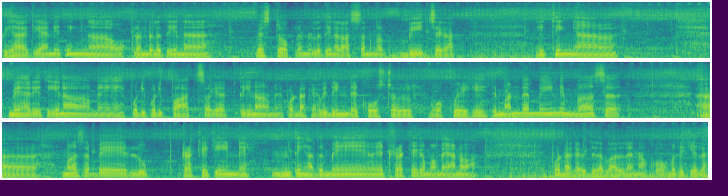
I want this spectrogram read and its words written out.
පිහා කියන්න ඉතිං ඔක්ලන්ඩල තියෙන වෙස්ට ඕක්ලන්ඩල තියෙන ලස්සනම බීච්ච එකක්. ඉතිං මේ හරි තියෙනවා මේ පොඩි පොඩි පාත්ස් වගේ තියෙනවා. මේ පොඩ්ඩක් ඇවිදින්ට කෝස්ටල් වොක්වේ එක. මන්දම ඉන්න මර්ස මර්සබේ ලුප් ට්‍රක් එක ඉන්නේ. ඉතින් අද මේ ට්‍රක් එක මම යනවා. පොඩක් ඇවිදල බලන්න කොහොමද කියලා.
